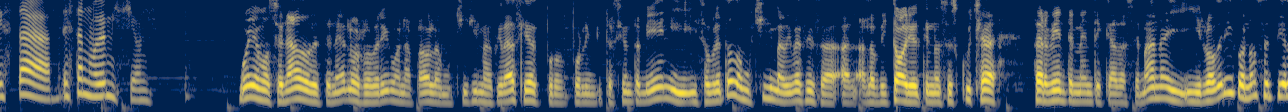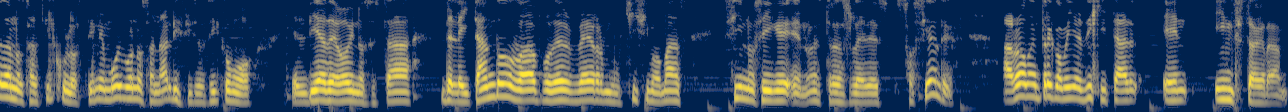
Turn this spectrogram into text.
esta, de esta nueva emisión? Muy emocionado de tenerlo, Rodrigo, Ana Paula. Muchísimas gracias por, por la invitación también y, sobre todo muchísimas gracias al auditorio que nos escucha fervientemente cada semana. Y, Rodrigo, no se pierdan los artículos, tiene muy buenos análisis, así como el día de hoy nos está deleitando, va a poder ver muchísimo más si nos sigue en nuestras redes sociales. Arroba entre comillas digital en Instagram.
